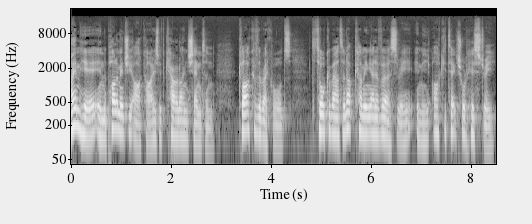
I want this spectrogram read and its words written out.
I am here in the Parliamentary Archives with Caroline Shenton, Clerk of the Records, to talk about an upcoming anniversary in the architectural history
